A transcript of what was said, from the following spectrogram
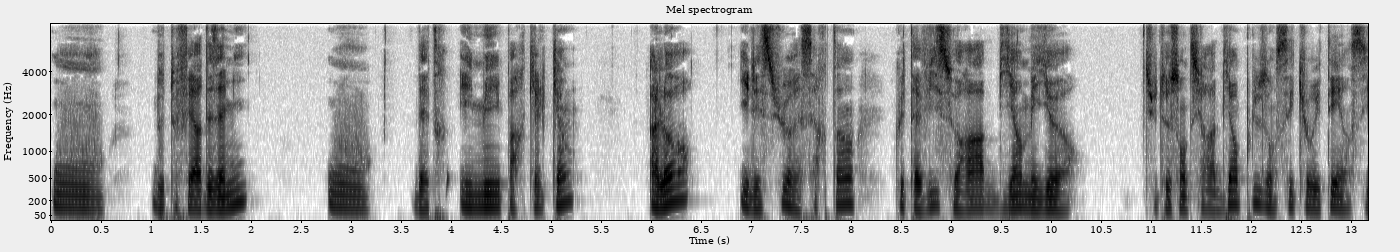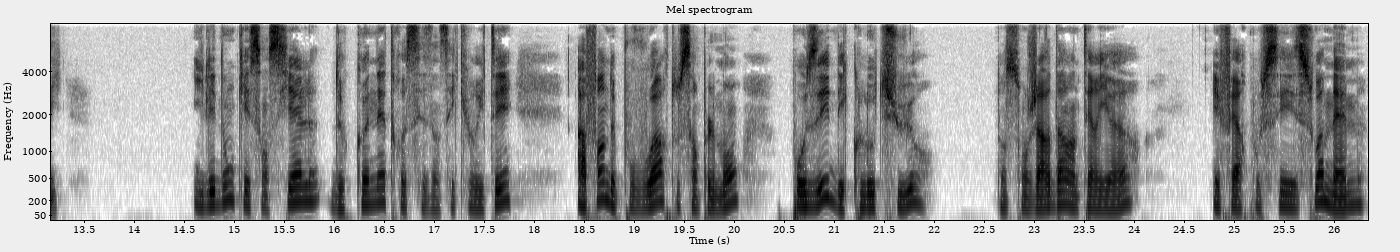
ou de te faire des amis, ou d'être aimé par quelqu'un, alors il est sûr et certain que ta vie sera bien meilleure. Tu te sentiras bien plus en sécurité ainsi. Il est donc essentiel de connaître ces insécurités afin de pouvoir tout simplement poser des clôtures dans son jardin intérieur et faire pousser soi-même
